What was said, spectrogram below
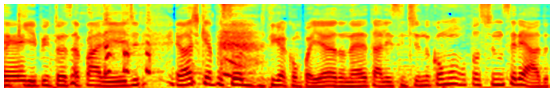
mesa aqui, pintou essa parede. Eu acho que a pessoa fica acompanhando, né? Tá ali sentindo como tô assistindo um seriado.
